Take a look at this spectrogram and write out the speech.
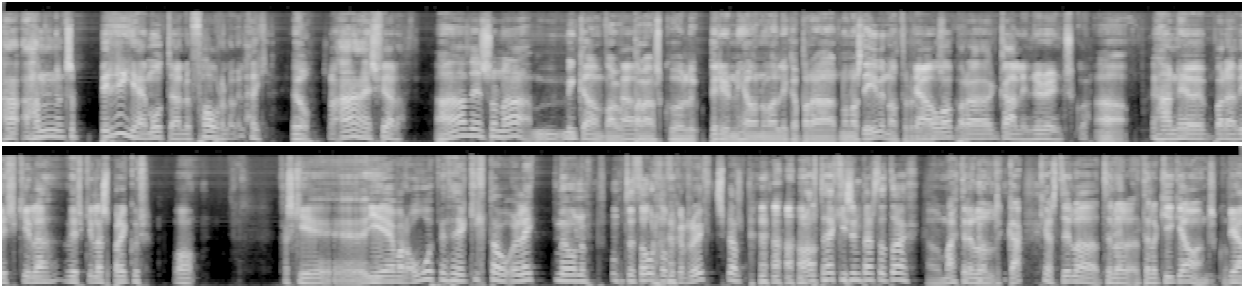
Hann, eins og byrjaði mótið alveg fáralega vel, hefði ekki? Jú. Svona aðeins fjarað. Aðeins svona Mingaðan var Já. bara sko Byrjun hjá hann var líka bara Nánast yfirnáttúrulega Já, hann var sko. bara galinn í raun, sko. Já. Hann hefur bara virkilega, virkilega sprækur og kannski eh, ég var óöppin þegar ég gíkt á leik með honum. Um til Þór, þá fengur raukt spjald. Hann átti ekki sem besta dag. Já, þú mættir eiginlega gaggjast til, að- til, að- til að kíkja á hann sko. Já,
